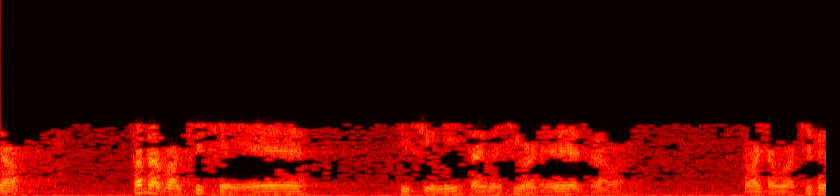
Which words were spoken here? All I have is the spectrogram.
ကြောင့်သတ္တပန်ဖြစ်စေဒီရှိနည်းအတိုင်းပဲရှိရတယ်ဆိုတာပါ။တော့ကြောင့်ကဖြစ်တဲ့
